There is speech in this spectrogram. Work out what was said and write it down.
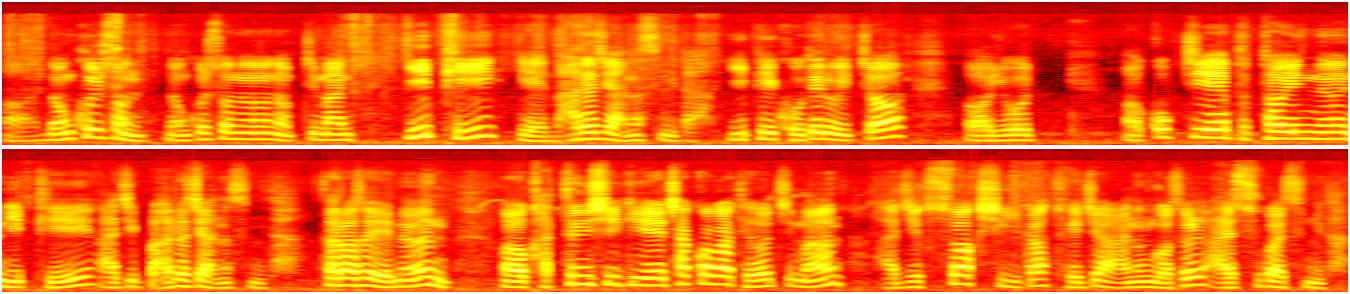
어, 넝쿨손, 넝쿨손은 없지만 잎이 예, 마르지 않았습니다. 잎이 그대로 있죠. 어, 요 어, 꼭지에 붙어 있는 잎이 아직 마르지 않았습니다. 따라서 얘는 어, 같은 시기에 착과가 되었지만 아직 수확 시기가 되지 않은 것을 알 수가 있습니다.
